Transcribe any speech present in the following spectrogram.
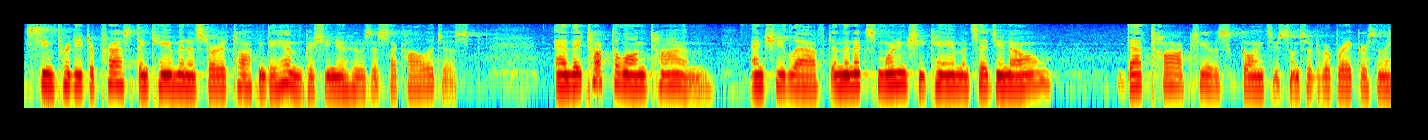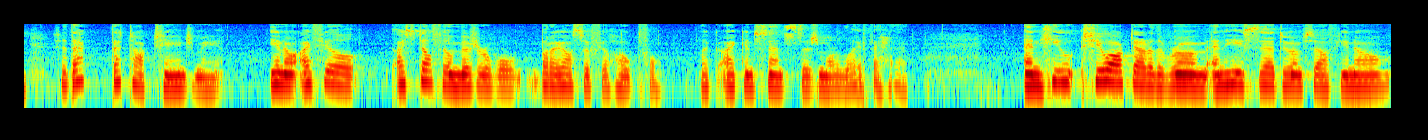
seemed pretty depressed and came in and started talking to him because she knew he was a psychologist. And they talked a long time. And she left. And the next morning she came and said, You know, that talk, she was going through some sort of a break or something. She said, That, that talk changed me. You know, I feel, I still feel miserable, but I also feel hopeful. Like I can sense there's more life ahead. And he, she walked out of the room and he said to himself, You know,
